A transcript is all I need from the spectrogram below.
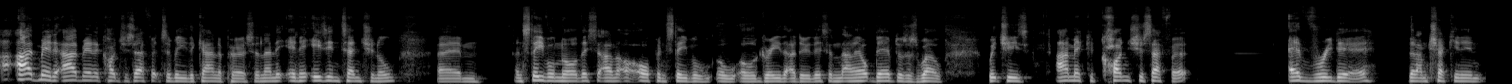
I've made it. I've made a conscious effort to be the kind of person, and it, and it is intentional. Um, and Steve will know this, and I hope and Steve will, will, will, agree that I do this, and, and I hope Dave does as well. Which is, I make a conscious effort every day that I'm checking in.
